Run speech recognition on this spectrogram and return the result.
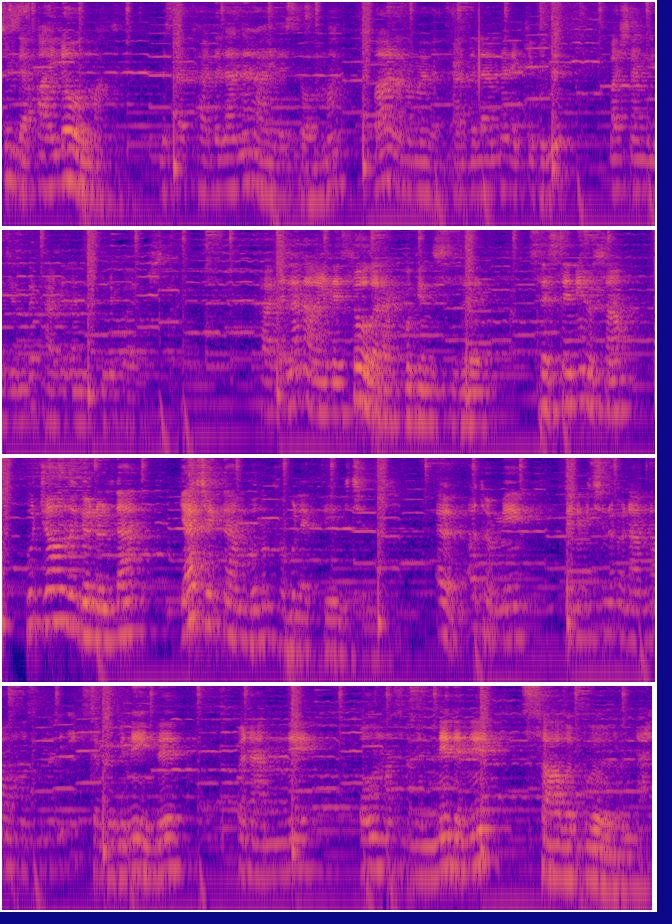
Şimdi aile olmak. Mesela Kardelenler ailesi olmak. Bahar Hanım evet Kardelenler ekibinin başlangıcında Kardelen ismini koymuştu. Kardelen ailesi olarak bugün size sesleniyorsam bu canı gönülden gerçekten bunu kabul ettiğim içindir. Evet Atomi benim için önemli olmasının ilk sebebi neydi? Önemli olmasının nedeni sağlıklı ürünler.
